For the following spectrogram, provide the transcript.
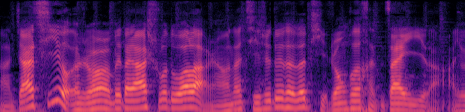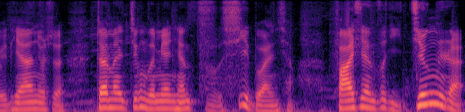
啊，佳期有的时候被大家说多了，然后他其实对他的体重会很在意的啊。有一天就是站在镜子面前仔细端详，发现自己竟然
